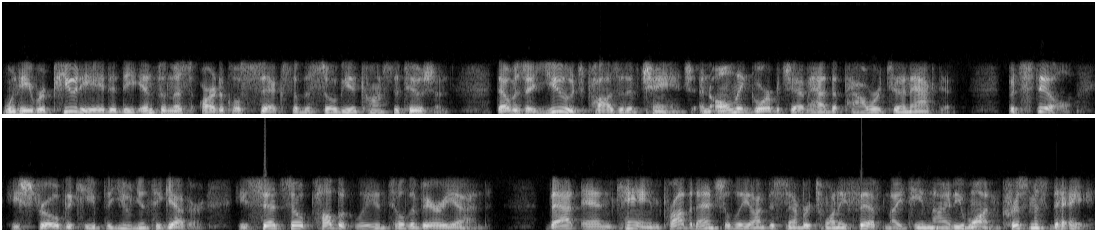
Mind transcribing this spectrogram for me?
when he repudiated the infamous Article 6 of the Soviet Constitution. That was a huge positive change, and only Gorbachev had the power to enact it. But still, he strove to keep the Union together. He said so publicly until the very end. That end came providentially on December 25, 1991, Christmas Day,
